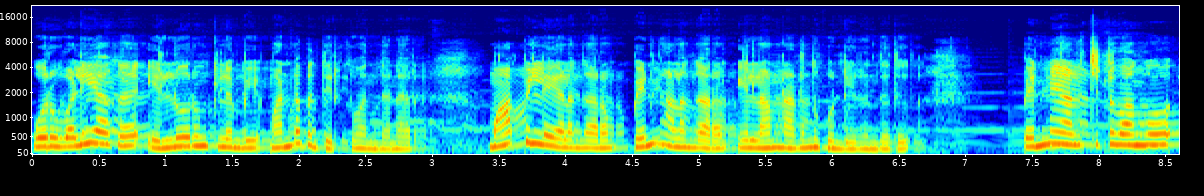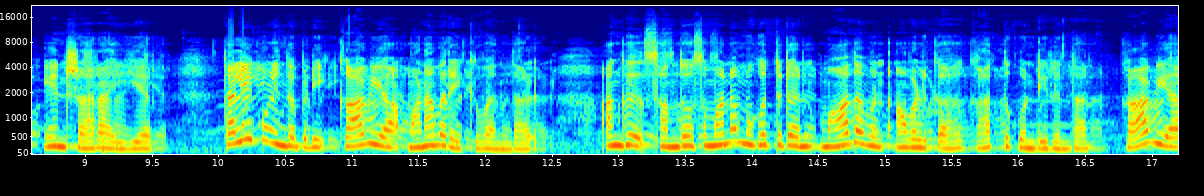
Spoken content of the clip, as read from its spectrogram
ஒரு வழியாக எல்லோரும் கிளம்பி மண்டபத்திற்கு வந்தனர். மாப்பிள்ளை அலங்காரம் பெண் அலங்காரம் எல்லாம் நடந்து கொண்டிருந்தது. பெண்ணை அழைச்சிட்டு வாங்கோ என்றார் ஐயர். தலை குனிந்தபடி காவியா மணவரைக்கு வந்தாள். அங்கு சந்தோஷமான முகத்துடன் மாதவன் அவளுக்காக காத்து கொண்டிருந்தான். காவியா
